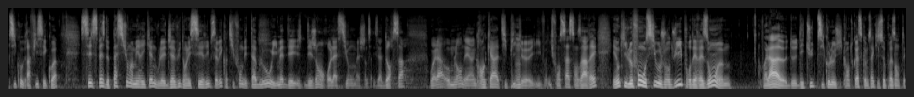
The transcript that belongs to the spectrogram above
Psychographie, c'est quoi? C'est l'espèce de passion américaine, vous l'avez déjà vu dans les séries, vous savez, quand ils font des tableaux où ils mettent des, des gens en relation, machin, ils adorent ça. Voilà, Homeland est un grand cas typique, Mhm. euh, ils, ils font ça sans arrêt. Et donc ils le font aussi aujourd'hui pour des raisons... euh, voilà, euh, de- d'études psychologiques. En tout cas, c'est comme ça qu'il se présentait.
